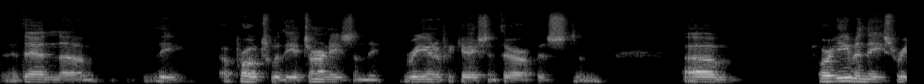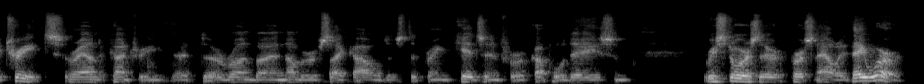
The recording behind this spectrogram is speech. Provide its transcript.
than um, the approach with the attorneys and the reunification therapists and um, or even these retreats around the country that are run by a number of psychologists that bring kids in for a couple of days and restores their personality. They work,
